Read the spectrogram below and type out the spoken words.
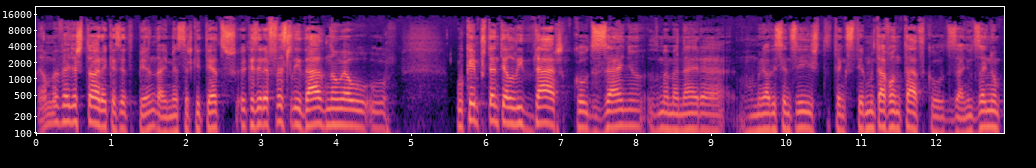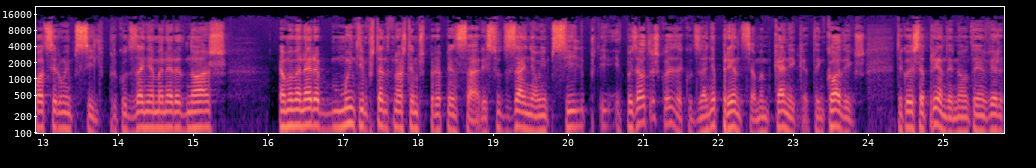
É uma velha história, quer dizer, depende. Há imensos arquitetos. Quer dizer, a facilidade não é o, o o que é importante é lidar com o desenho de uma maneira. O Manuel Vicente dizia isto: tem que se ter muita vontade com o desenho. O desenho não pode ser um empecilho, porque o desenho é a maneira de nós é uma maneira muito importante que nós temos para pensar. E se o desenho é um empecilho, e depois há outras coisas, é que o desenho aprende-se, é uma mecânica, tem códigos, tem coisas que se aprendem, não tem a ver.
